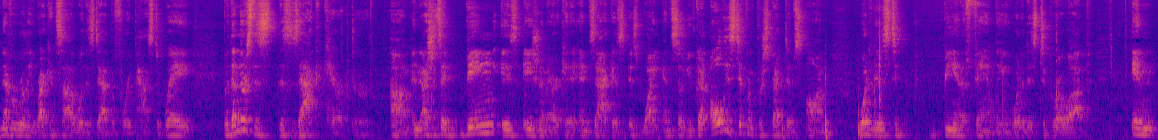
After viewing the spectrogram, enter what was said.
never really reconciled with his dad before he passed away. But then there's this this Zach character, um, and I should say Bing is Asian American and Zach is, is white, and so you've got all these different perspectives on what it is to be in a family and what it is to grow up in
